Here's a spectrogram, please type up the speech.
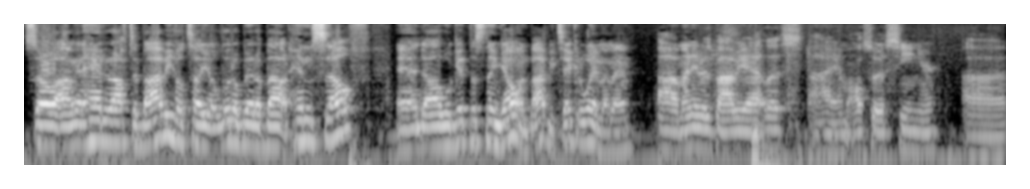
So I'm going to hand it off to Bobby. He'll tell you a little bit about himself, and uh, we'll get this thing going. Bobby, take it away, my man. Uh, my name is Bobby Atlas. I am also a senior. Uh,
